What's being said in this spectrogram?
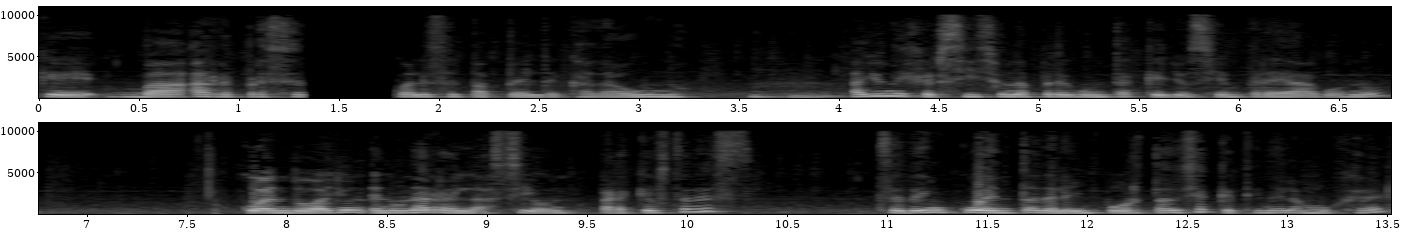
que va a representar cuál es el papel de cada uno. Uh -huh. Hay un ejercicio, una pregunta que yo siempre hago, ¿no? Cuando hay un, en una relación, para que ustedes se den cuenta de la importancia que tiene la mujer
